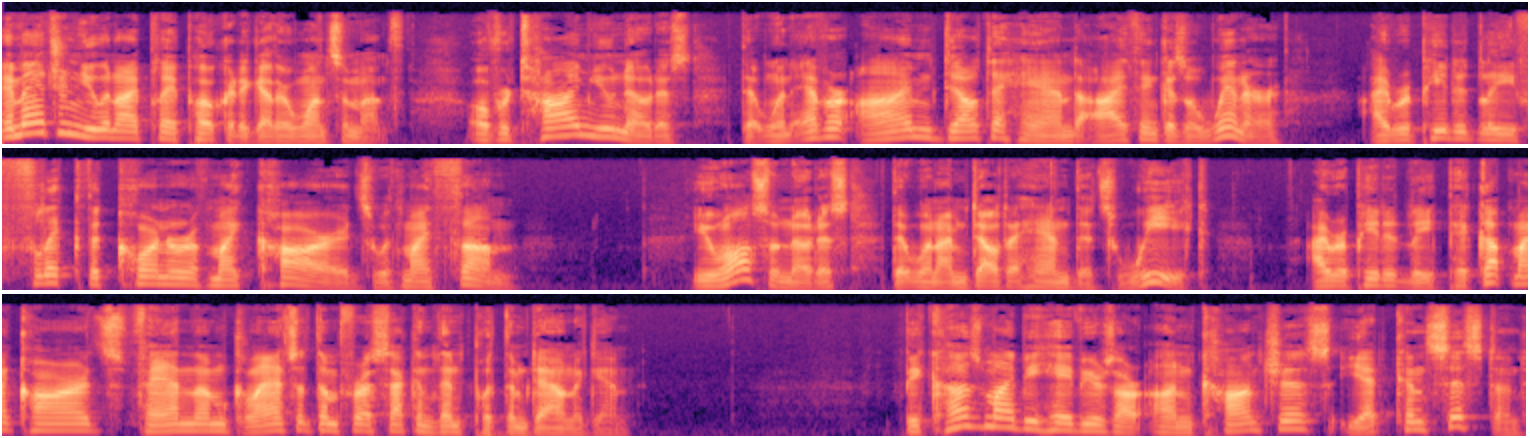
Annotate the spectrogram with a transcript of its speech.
Imagine you and I play poker together once a month. Over time, you notice that whenever I'm dealt a hand I think is a winner, I repeatedly flick the corner of my cards with my thumb. You also notice that when I'm dealt a hand that's weak, I repeatedly pick up my cards, fan them, glance at them for a second, then put them down again. Because my behaviors are unconscious yet consistent,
